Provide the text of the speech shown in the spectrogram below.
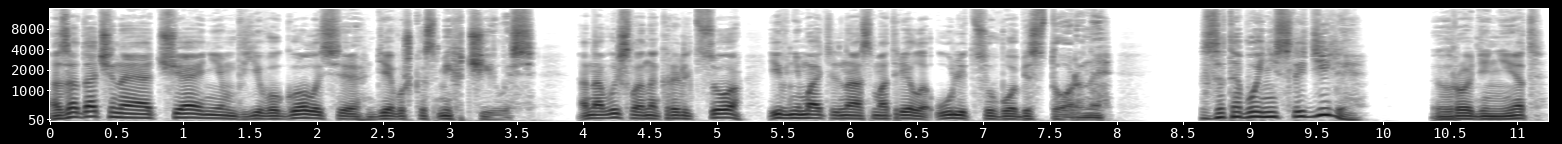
Озадаченная отчаянием в его голосе, девушка смягчилась. Она вышла на крыльцо и внимательно осмотрела улицу в обе стороны. «За тобой не следили?» «Вроде нет».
